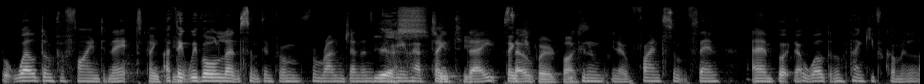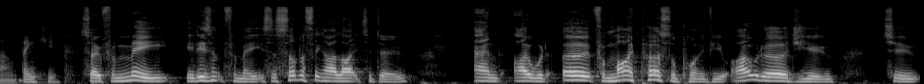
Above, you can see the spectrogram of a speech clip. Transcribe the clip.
but well done for finding it. Thank I you. think we've all learned something from, from Ranjan and Yes. you have too Thank you. today. Thank you so for your advice. You can, you know, find something. Um, but no, well done. Thank you for coming along. Thank you. So for me, it isn't for me. It's the sort of thing I like to do, and I would urge, from my personal point of view, I would urge you to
